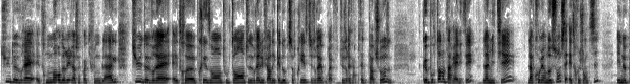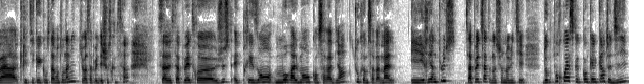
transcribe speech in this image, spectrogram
tu devrais être mort de rire à chaque fois qu'il fait une blague, tu devrais être euh, présent tout le temps, tu devrais lui faire des cadeaux de surprise, tu devrais, bref, tu devrais faire peut-être plein de choses. Que pourtant, dans ta réalité, l'amitié, la première notion, c'est être gentil, et ne pas critiquer constamment ton ami. Tu vois, ça peut être des choses comme ça. Ça, ça peut être euh, juste être présent moralement quand ça va bien, tout comme ça va mal. Et rien de plus. Ça peut être ça ta notion de l'amitié. Donc pourquoi est-ce que quand quelqu'un te dit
